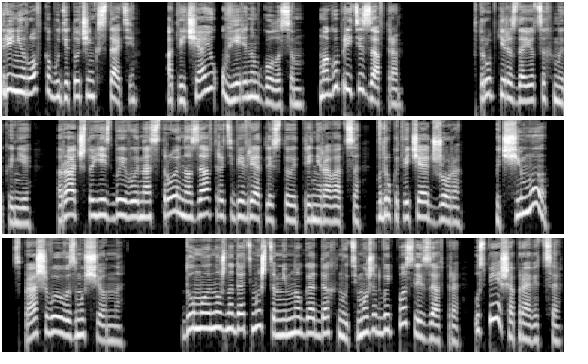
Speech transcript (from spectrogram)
Тренировка будет очень кстати. Отвечаю уверенным голосом. Могу прийти завтра. В трубке раздается хмыканье. Рад, что есть боевой настрой, но завтра тебе вряд ли стоит тренироваться. Вдруг отвечает Жора. Почему? Спрашиваю возмущенно. Думаю, нужно дать мышцам немного отдохнуть. Может быть, послезавтра. Успеешь оправиться?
